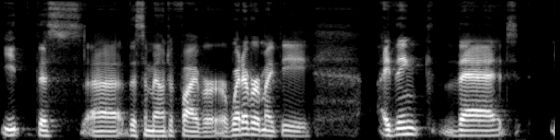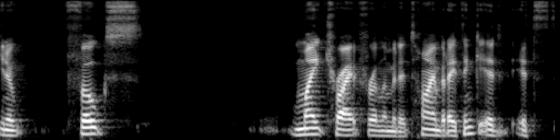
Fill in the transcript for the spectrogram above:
eat this uh, this amount of fiber or whatever it might be. I think that, you know, folks might try it for a limited time, but I think it it's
